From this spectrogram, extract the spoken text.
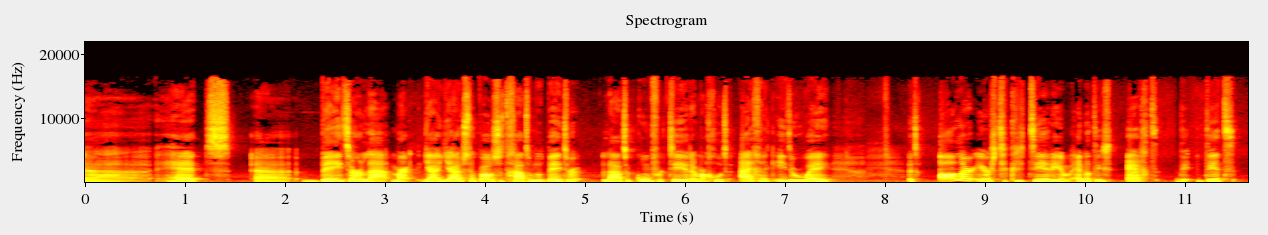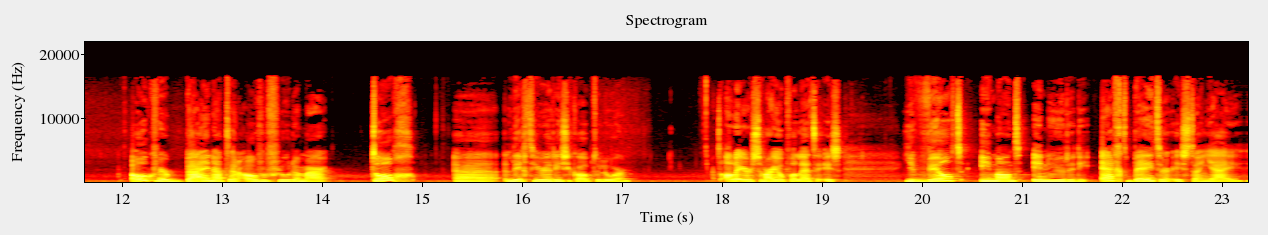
uh, het uh, beter laten. Maar ja, juist ook wel als het gaat om dat beter laten converteren. Maar goed, eigenlijk either way. Het allereerste criterium, en dat is echt dit ook weer bijna ten overvloede, maar toch ligt hier een risico op de loer. Het allereerste waar je op wil letten is: je wilt iemand inhuren die echt beter is dan jij.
